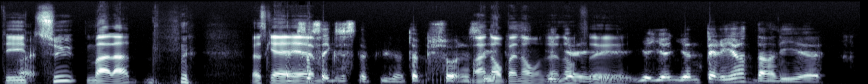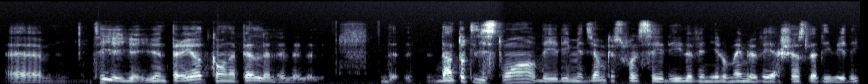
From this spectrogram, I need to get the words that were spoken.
T'es-tu malade? Parce que. Ça, euh, ça n'existe plus. là. T'as plus ça. là. ben C'est- non, ben non, Il y, a, ben non, c'est. il y a- il y a- il y a une période dans les. euh, euh, tu sais, il y, a- il y a une période qu'on appelle. le- dans toute l'histoire des, des médiums, que ce soit le CD, le vinyle ou même le VHS, le DVD,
